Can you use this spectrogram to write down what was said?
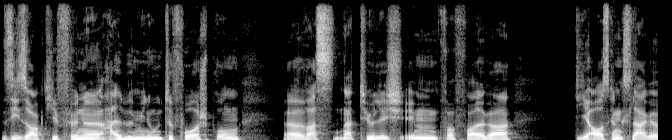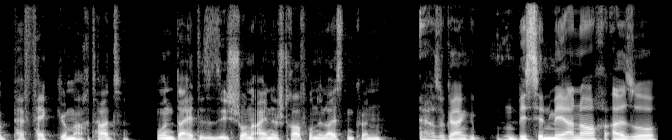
sie sorgt hier für eine halbe Minute Vorsprung, äh, was natürlich im Verfolger die Ausgangslage perfekt gemacht hat. Und da hätte sie sich schon eine Strafrunde leisten können. Ja, sogar ein bisschen mehr noch. Also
